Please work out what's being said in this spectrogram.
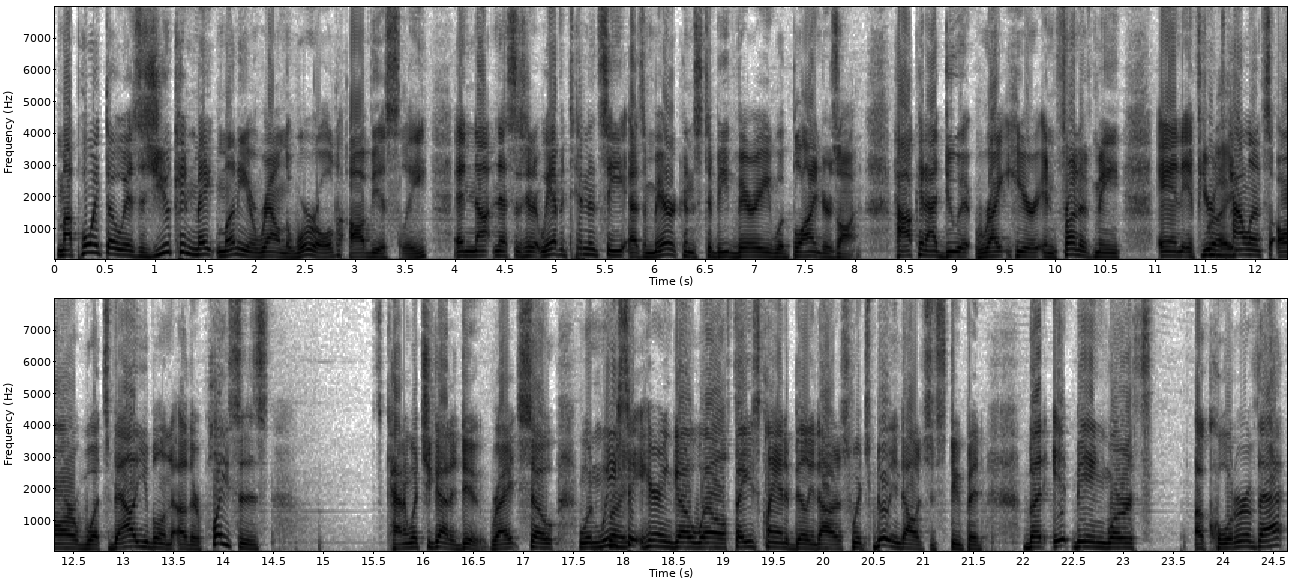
my point though is is you can make money around the world obviously and not necessarily we have a tendency as americans to be very with blinders on how can i do it right here in front of me and if your Right. talents are what's valuable in other places it's kind of what you got to do, right? So when we Right. sit here and go, well, FaZe Clan a billion dollars, which billion dollars is stupid, but it being worth a quarter of that,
